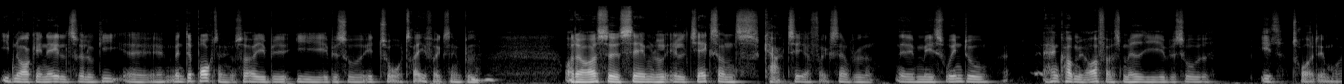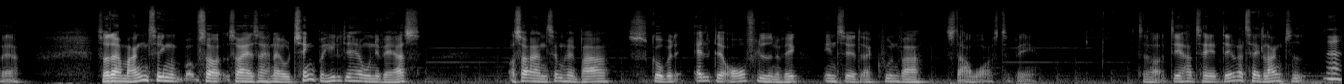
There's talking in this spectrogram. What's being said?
i den originale trilogi, øh, men det brugte han jo så i, i episode 1, 2 og 3 for eksempel. Mm-hmm. Og der er også Samuel L. Jacksons karakter, for eksempel øh, Mace Windu. Han kom jo også først med i episode 1, tror jeg det må være. Så der er mange ting, så, så altså, han har jo tænkt på hele det her univers, og så har han simpelthen bare skubbet alt det overflydende væk, indtil der kun var Star Wars tilbage. Så det har taget, det har taget lang tid. Ja.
